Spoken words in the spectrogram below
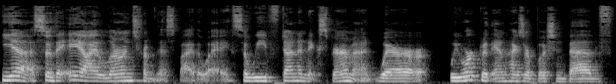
Yeah, so the AI learns from this, by the way. So we've done an experiment where we worked with Anheuser-Busch InBev,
